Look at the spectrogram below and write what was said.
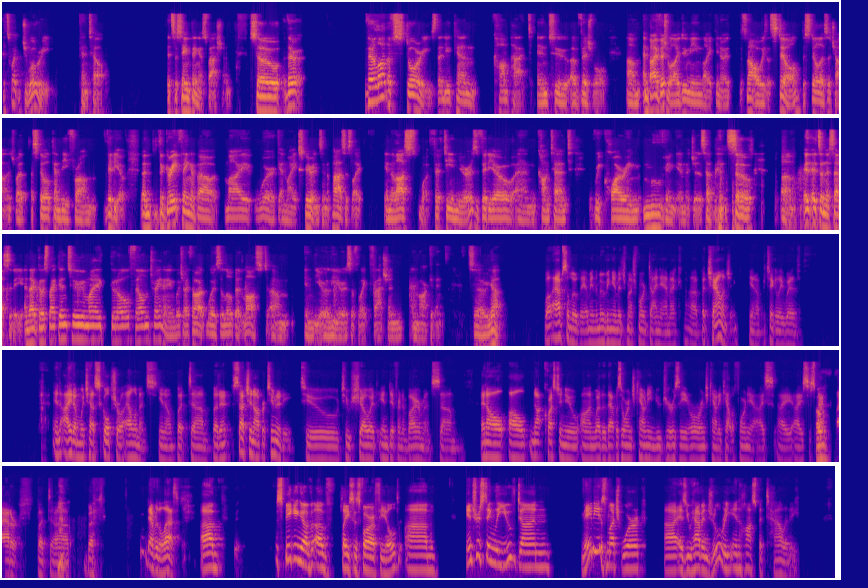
it's what jewelry can tell. It's the same thing as fashion. So there there are a lot of stories that you can compact into a visual. Um, and by visual, I do mean like, you know, it's not always a still. The still is a challenge, but a still can be from video. And the great thing about my work and my experience in the past is like in the last, what, 15 years, video and content requiring moving images have been so um, it, it's a necessity. And that goes back into my good old film training, which I thought was a little bit lost um, in the early years of like fashion and marketing. So yeah. Well, absolutely. I mean, the moving image much more dynamic, uh, but challenging. You know, particularly with an item which has sculptural elements. You know, but um, but such an opportunity to to show it in different environments. Um, and I'll I'll not question you on whether that was Orange County, New Jersey, or Orange County, California. I I, I suspect oh. the latter, but uh, but nevertheless. Um, speaking of of places far afield, um, interestingly, you've done maybe as much work uh, as you have in jewelry in hospitality.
